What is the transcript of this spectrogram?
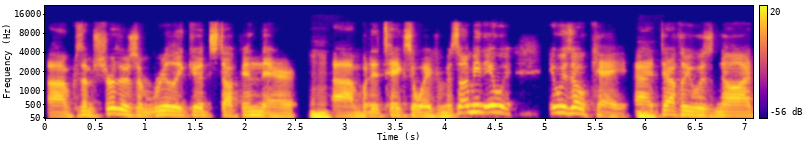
Because I'm sure there's some really good stuff in there, Mhm. um, but it takes away from it. So I mean, it it was okay. Uh, Mm-hmm. it definitely was not.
